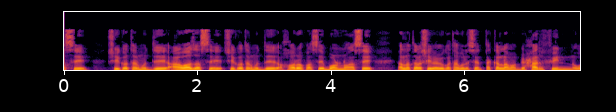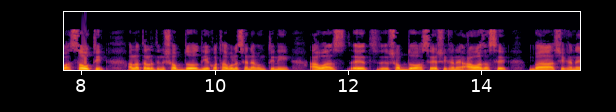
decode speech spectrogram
আছে সে কথার মধ্যে আওয়াজ আছে, সে কথার মধ্যে হরফ আছে, বর্ণ আছে। আল্লাহ তালা সেইভাবে কথা বলেছেন। তাকাল্লামা বেহারফিন ওয়া সৌতিন আল্লাহ তালা তিনি শব্দ দিয়ে কথা বলেছেন এবং তিনি আওয়াজ শব্দ আছে, সেখানে আওয়াজ আছে বা সেখানে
